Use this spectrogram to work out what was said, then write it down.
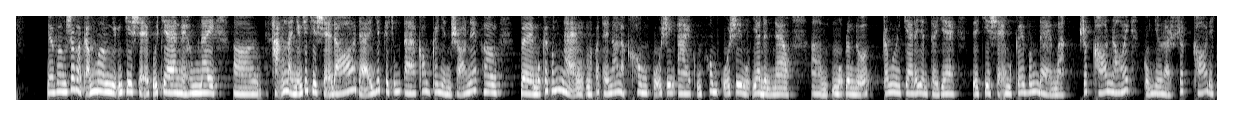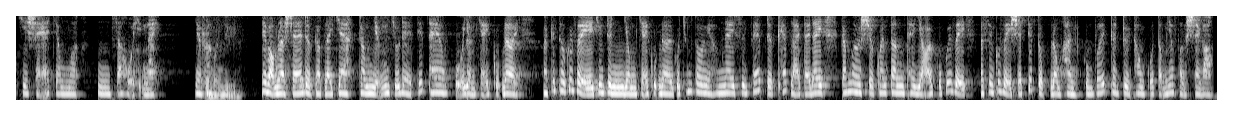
Dạ vâng, rất là cảm ơn những chia sẻ của cha ngày hôm nay. À, hẳn là những cái chia sẻ đó đã giúp cho chúng ta có một cái nhìn rõ nét hơn về một cái vấn nạn mà có thể nói là không của riêng ai, cũng không của riêng một gia đình nào. À, một lần nữa, cảm ơn cha đã dành thời gian để chia sẻ một cái vấn đề mà rất khó nói cũng như là rất khó để chia sẻ trong uh, xã hội hiện nay. Dạ vâng. Cảm ơn. Hy vọng là sẽ được gặp lại cha trong những chủ đề tiếp theo của dòng chảy cuộc đời. Và kính thưa quý vị, chương trình Dòng chảy cuộc đời của chúng tôi ngày hôm nay xin phép được khép lại tại đây. Cảm ơn sự quan tâm theo dõi của quý vị và xin quý vị sẽ tiếp tục đồng hành cùng với kênh truyền thông của Tổng giáo phận Sài Gòn.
